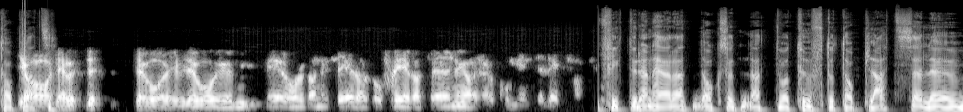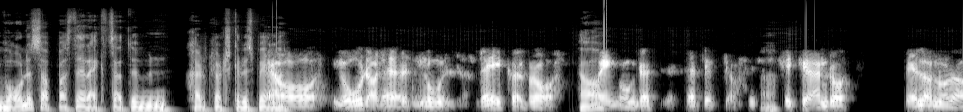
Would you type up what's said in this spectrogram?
ta plats? Ja, det, det, det var det ju. Det var ju mer organiserat och flera träningar när jag kom in till Leksand. Fick du den här att, också att det var tufft att ta plats eller var du så pass direkt så att du självklart du spela? Ja, jo då, det, nog, det gick väl bra Ja. på en gång. Det, det tyckte jag. Ja. Fick ju ändå spela några,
